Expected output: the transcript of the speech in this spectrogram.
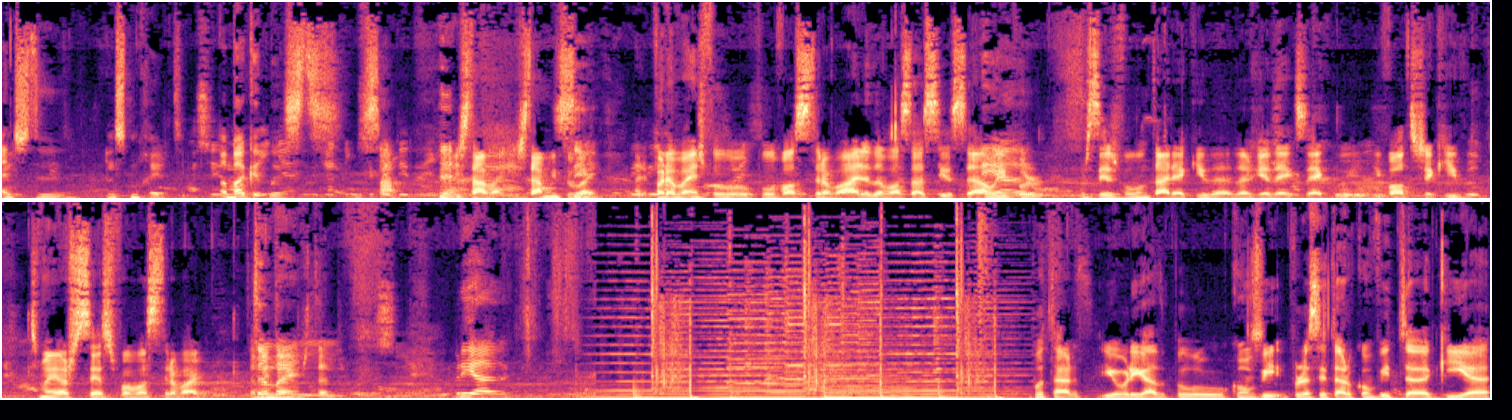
antes de, antes de morrer, tipo, a bucket list. Está, está bem, está muito sim. bem. Parabéns pelo, pelo vosso trabalho, da vossa associação Obrigada. e por, por seres voluntária aqui da, da Rede Execo e, e voltes aqui do, dos maiores sucessos para o vosso trabalho. Também, Também. importante. Obrigada. Boa tarde e obrigado pelo convite, por aceitar o convite aqui a,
